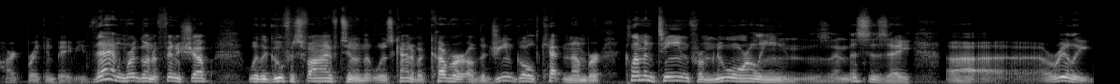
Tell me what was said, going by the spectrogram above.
Heartbreaking Baby. Then we're going to finish up with a Goofus 5 tune that was kind of a cover of the Jean Goldkette number, Clementine from New Orleans. And this is a, uh, a really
